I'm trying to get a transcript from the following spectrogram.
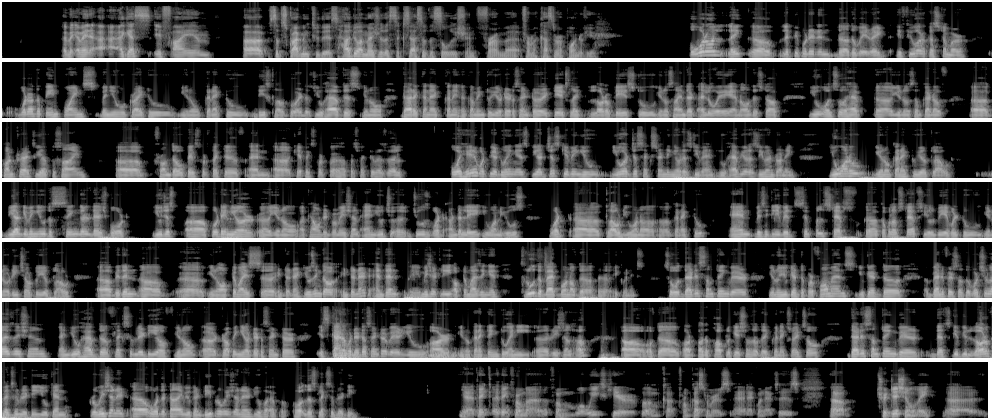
I mean, I mean, I, I guess if I am uh, subscribing to this, how do I measure the success of the solution from uh, from a customer point of view? Overall, like uh, let me put it in the other way, right? If you are a customer, what are the pain points when you try to you know connect to these cloud providers? You have this you know direct connect, connect uh, coming to your data center. It takes like a lot of days to you know sign that LOA and all this stuff. You also have uh, you know some kind of contracts you have to sign from the OPEX perspective and uh, CAPEX per- uh, perspective as well. Over here, what we are doing is we are just giving you, you are just extending your SD WAN. You have your SD WAN running. You want to, you know, connect to your cloud. We are giving you the single dashboard. You just uh, put in your, uh, you know, account information and you cho- uh, choose what underlay you want to use, what cloud you want to connect to and basically with simple steps a couple of steps you'll be able to you know reach out to your cloud uh, within uh, uh, you know optimize uh, internet using the internet and then immediately optimizing it through the backbone of the uh, equinix. So that is something where you know you get the performance you get the benefits of the virtualization and you have the flexibility of you know uh, dropping your data center. It's kind of a data center where you are you know connecting to any regional hub of the or, or the pop locations of the equinix right? So that is something where that's give you a lot of flexibility. You can provision it uh, over the time you can deprovision it you have all this flexibility. Yeah i think i think from uh, from what we hear um, cu- from customers at equinix is uh, traditionally uh,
